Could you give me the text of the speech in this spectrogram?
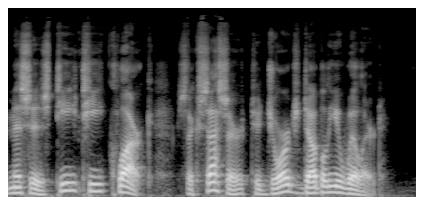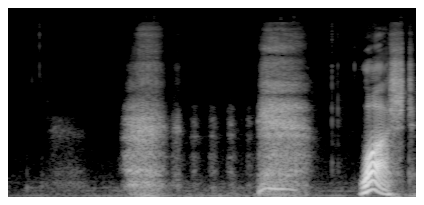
Mrs. T. T. Clark, successor to George W. Willard. Lost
